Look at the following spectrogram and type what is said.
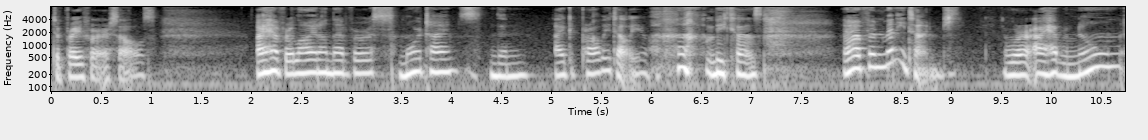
to pray for ourselves. I have relied on that verse more times than I could probably tell you because there have been many times where I have known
